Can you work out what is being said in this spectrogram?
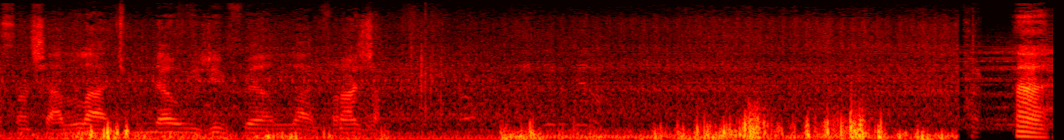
البلاصه إن شاء الله. نتمناو يجيب فيها الله الفرجه آه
